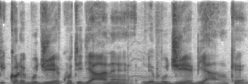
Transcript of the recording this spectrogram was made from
piccole bugie quotidiane, le bugie bianche,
